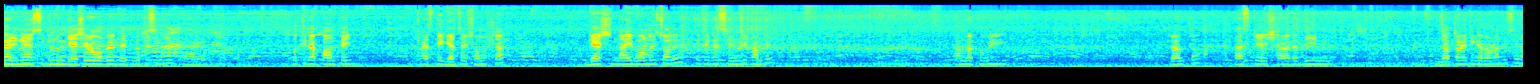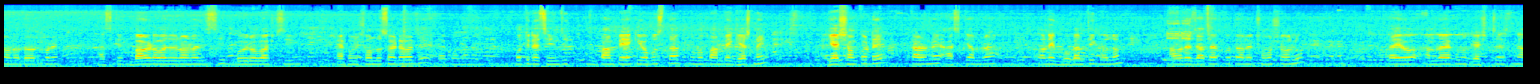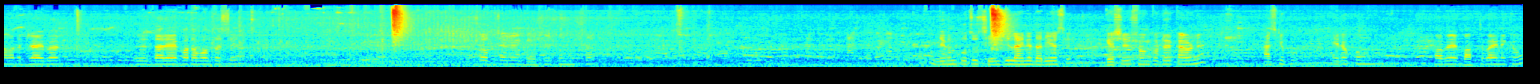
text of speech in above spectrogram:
গাড়ি নিয়ে আসছি, কিন্তু গ্যাসের অভাবে দেখতে পাচ্ছি না। আর প্রতিটা পাম্পেই আজকে গ্যাসের সমস্যা। গ্যাস নাই বললেই চলে প্রতিটা সিএনজি পাম্পে। আমরা খুবই ক্লান্ত। আজকে সারাটা দিন যাত্রাবাড়ি থেকে রওনা দিচ্ছি রওনা দেওয়ার পরে আজকে বারোটা বাজে রওনা দিচ্ছি বৈরব আসছি। এখন সন্ধ্যা ছয়টা বাজে, এখন প্রতিটা সিএনজি পাম্পে একই অবস্থা, কোনো পাম্পে গ্যাস নেই। গ্যাস সংকটের কারণে আজকে আমরা অনেক ভোগান্তিক হলাম। আমাদের যাতায়াত করতে অনেক সমস্যা হলো। তাই ও- আমরা এখনও গ্যাস না আমাদের ড্রাইভার দাঁড়িয়ে কথা বলতেছে। সব জায়গায় গ্যাসের সমস্যা। দেখুন, প্রচুর সিএনজি লাইনে দাঁড়িয়ে আছে গ্যাসের সংকটের কারণে। আজকে এরকম হবে ভাবতে পারি না কেউ।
